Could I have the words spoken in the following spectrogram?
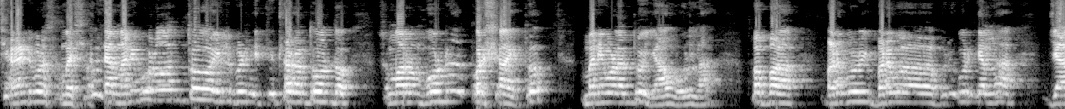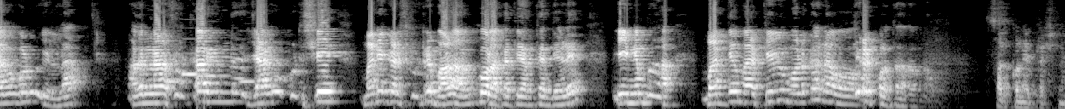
ಚರಂಡಿಗಳ ಸಮಸ್ಯೆ. ಇಲ್ಲ ಮನೆಗಳು ಅಂತೂ ಇಲ್ಲಿ ಬಿಡಿ ಇತ್ತಿತ್ತಾರಂತೂ ಒಂದು ಸುಮಾರು ಒಂದು ಮೂರ್ನಾಲ್ಕು ವರ್ಷ ಆಯ್ತು. ಮನೆಗಳಂತೂ ಯಾವ ಇಲ್ಲ. ಒಬ್ಬ ಬಡಗುರಿ, ಬಡವ ಬಡಗುರಿಗೆಲ್ಲ ಜಾಗಗಳು ಇಲ್ಲ. ಅದನ್ನ ಸರ್ಕಾರದಿಂದ ಜಾಗ ಕೊಡಿಸಿ ಮನೆ ಕಟ್ಸ್ಬಿಟ್ರೆ ಬಹಳ ಅನುಕೂಲ ಆಕತಿ ಅಂತಂದೇಳಿ ಈ ನಿಮ್ಮ ಮಾಧ್ಯಮ, ಟಿವಿ ಮೂಲಕ ನಾವು ಇರೋದು ನಾವು. ಸರ್ ಕೊನೆ ಪ್ರಶ್ನೆ.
